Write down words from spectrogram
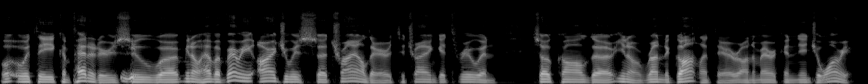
With the competitors who uh, you know have a very arduous uh, trial there to try and get through and so-called uh, you know run the gauntlet there on American Ninja Warrior.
